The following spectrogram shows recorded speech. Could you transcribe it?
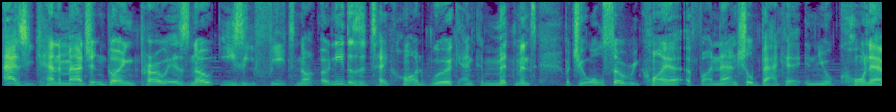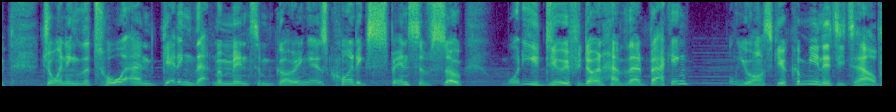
As you can imagine, going pro is no easy feat. Not only does it take hard work and commitment, but you also require a financial backer in your corner. Joining the tour and getting that momentum going is quite expensive, so what do you do if you don't have that backing? Well, you ask your community to help.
